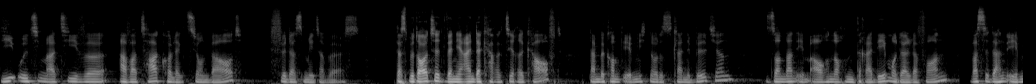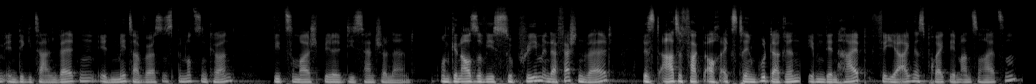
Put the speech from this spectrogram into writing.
die ultimative Avatar-Kollektion baut für das Metaverse. Das bedeutet, wenn ihr einen der Charaktere kauft, dann bekommt ihr eben nicht nur das kleine Bildchen, sondern eben auch noch ein 3D-Modell davon, was ihr dann eben in digitalen Welten, in Metaverses benutzen könnt, wie zum Beispiel Decentraland. Und genauso wie Supreme in der Fashion-Welt ist Artefakt auch extrem gut darin, eben den Hype für ihr eigenes Projekt eben anzuheizen.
